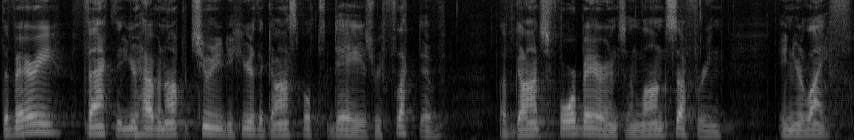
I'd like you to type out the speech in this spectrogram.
The very fact that you have an opportunity to hear the gospel today is reflective of God's forbearance and long suffering in your life.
